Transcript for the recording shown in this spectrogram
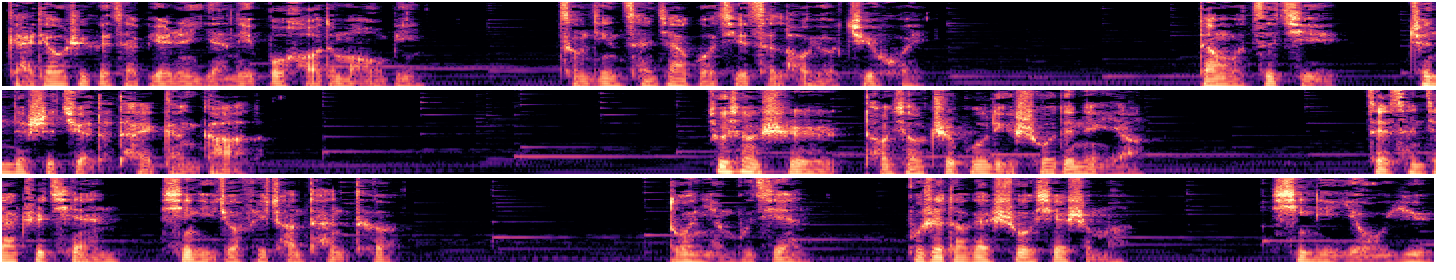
改掉这个在别人眼里不好的毛病，曾经参加过几次老友聚会。但我自己真的是觉得太尴尬了，就像是唐笑直播里说的那样，在参加之前心里就非常忐忑。多年不见，不知道该说些什么，心里犹豫，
